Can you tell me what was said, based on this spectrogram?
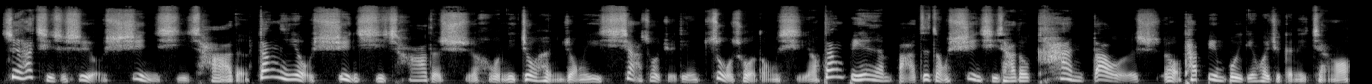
所以它其实是有讯息差的。当你有讯息差的时候，你就很容易下错决定，做错东西哦。当别人把这种讯息差都看到的时候，他并不一定会去跟你讲哦。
